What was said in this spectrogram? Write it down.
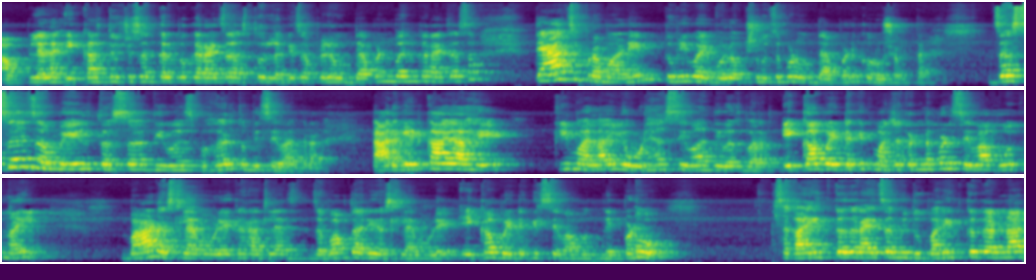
आपल्याला एकाच दिवशी संकल्प करायचा असतो लगेच आपल्याला उद्यापन बंद करायचं असं त्याचप्रमाणे तुम्ही वैभवलक्ष्मीचं पण उद्यापन करू शकता. जसं जमेल तसं दिवसभर तुम्ही सेवा करा. टार्गेट काय आहे? की मला एवढ्या सेवा दिवसभरात एका बैठकीत माझ्याकडनं पण सेवा होत नाही. बाळ असल्यामुळे घरातल्या जबाबदारी असल्यामुळे एका बैठकीत सेवा होत नाही. पण हो सकाळी इतकं करायचं मी दुपारी इतकं करणार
